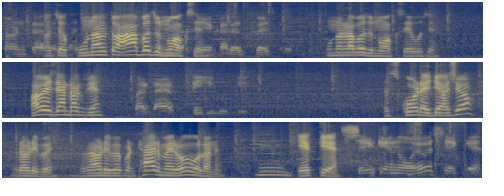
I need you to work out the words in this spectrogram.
ત્રણ ચાર અચ્છા કુણાલ તો આ બાજુ નોક છે કુણાલ આ બાજુ નોક છે એવું છે. હવે ધ્યાન રાખજે. મારે ટાયર ફૂટી ગયું. સ્કોડ એ જ્યાં છો રાવડીભાઈ. રાવડીભાઈ પણ ઠાર માર્યો ઓલાને. એક કે. શેકે નો આવ્યો શેકે.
